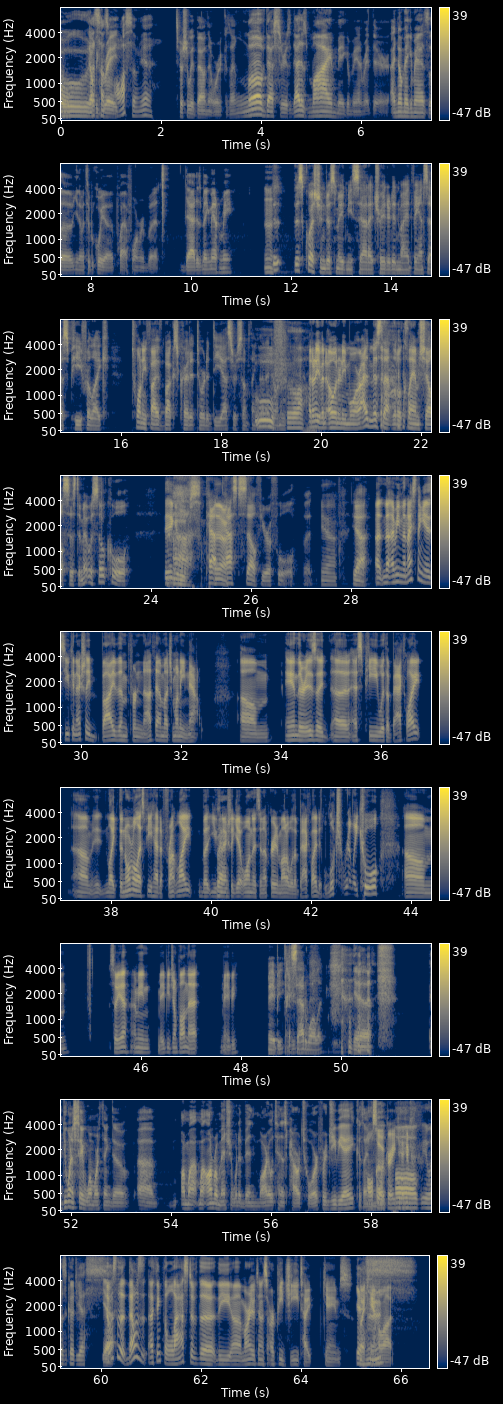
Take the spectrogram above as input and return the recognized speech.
Oh, that that'll be sounds great, awesome. Yeah. especially with Battle Network because I love that series. That is my Mega Man right there. I know Mega Man is a you know typically a platformer, but that is Mega Man for me. Th- This question just made me sad. I traded in my Advance SP for like 25 bucks credit toward a DS or something that I don't, even, Oh, I don't even own anymore. I miss that little clamshell system. It was so cool. Big Ah, oops. Pa- Yeah. Past self, you're a fool. But Yeah. Yeah, Uh, no, I mean, the nice thing is you can actually buy them for not that much money now. Um, and there is a an SP with a backlight. Um, it- like the normal SP had a front light, but you can Right. actually get one that's an upgraded model with a backlight. It looks really cool. Um, so yeah, I mean, maybe jump on that. Maybe. maybe. Sad wallet. Yeah. I do want to say one more thing though. Um, on my my honorable mention would have been Mario Tennis Power Tour for GBA because I Also a great game. oh, it was good. Yes. Yeah. That was the that was I think the last of the the uh, Mario Tennis RPG type games by Yes. Camelot.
